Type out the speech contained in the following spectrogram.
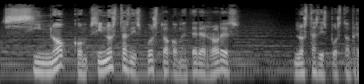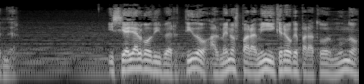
Si no, si no estás dispuesto a cometer errores, no estás dispuesto a aprender. Y si hay algo divertido, al menos para mí y creo que para todo el mundo,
